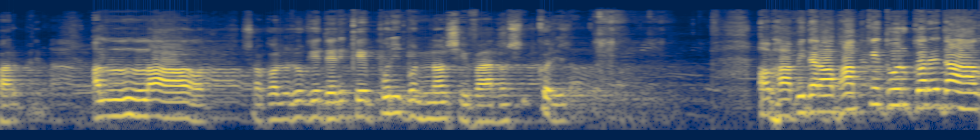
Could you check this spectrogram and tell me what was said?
পারবে আল্লাহ সকল রুগীদেরকে পরিপূর্ণ শিফা নসিব করে দাও। অভাবীদের অভাবকে দূর করে দাও।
